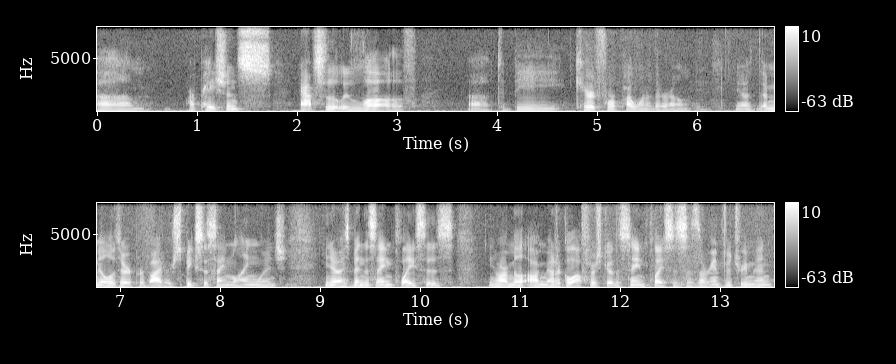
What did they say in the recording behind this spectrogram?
um, our patients absolutely love uh, to be cared for by one of their own. You know, the military provider speaks the same language, you know, has been the same places. You know, our, our medical officers go the same places as our infantrymen.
